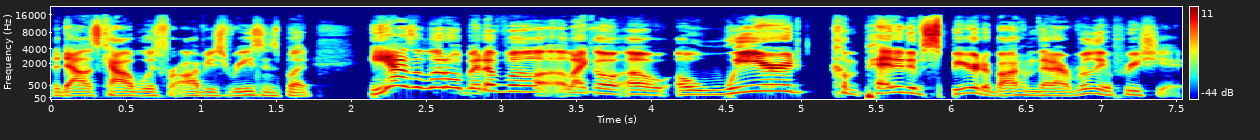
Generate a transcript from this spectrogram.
the Dallas Cowboys for obvious reasons, but. He has a little bit of a like a, a, a weird competitive spirit about him that I really appreciate.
